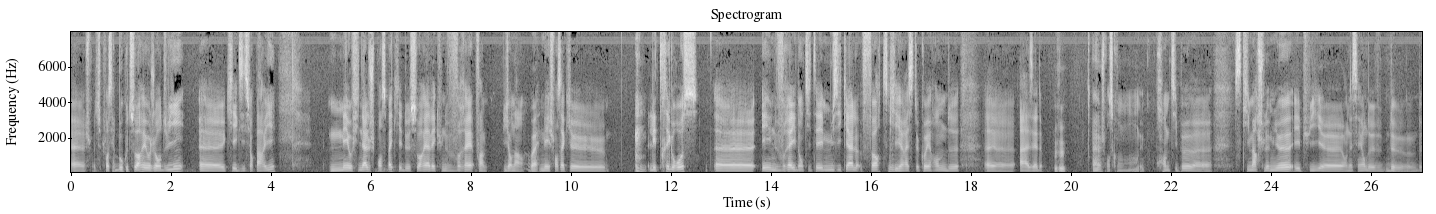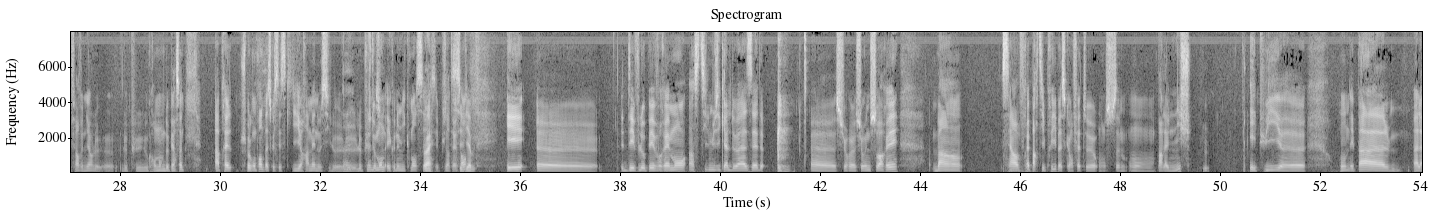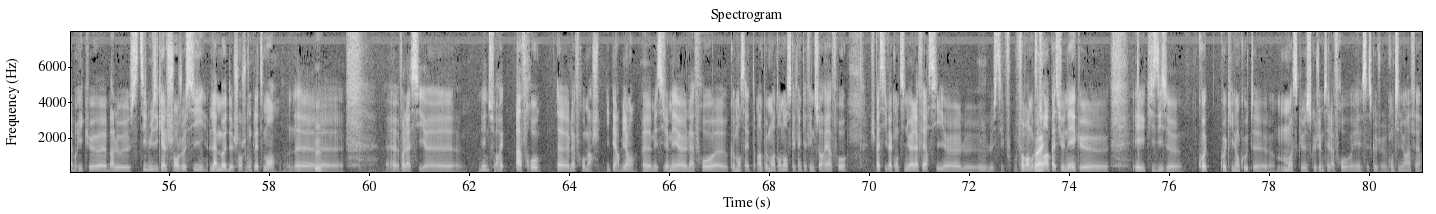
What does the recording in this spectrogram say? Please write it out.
Je, je pense qu'il y a beaucoup de soirées aujourd'hui qui existent sur Paris, mais au final, je pense pas qu'il y ait de soirées avec une vraie. Enfin, il y en a un, Ouais. mais je pensais que les très grosses euh, aient une vraie identité musicale forte qui reste cohérente de euh, A à Z. Mhm. Euh, je pense qu'on prend un petit peu euh, ce qui marche le mieux et puis en essayant de, de, de faire venir le, le plus grand nombre de personnes. Après, je peux le comprendre parce que c'est ce qui ramène aussi le, le- Ouais, le plus de monde économiquement, c'est Ouais, plus intéressant. viable. Et développer vraiment un style musical de A à Z euh, sur, sur une soirée, ben, c'est un vrai parti pris parce qu'en fait, euh, on, se- on parle à une niche. Mm. Et puis, euh, on n'est pas à l'abri que euh, ben, le style musical change aussi, la mode change complètement. Euh, euh, voilà, si euh, il y a une soirée afro, euh, l'afro marche hyper bien. Euh, mais si jamais euh, l'afro commence à être un peu moins tendance, quelqu'un qui a fait une soirée afro, je sais pas s'il va continuer à la faire si le, Mm. le style. Faut, vraiment que Ouais. ce soit un passionné et que et qui se dise quoi quoi qu'il en coûte, moi ce que ce que j'aime c'est l'afro et c'est ce que je continuerai à faire,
